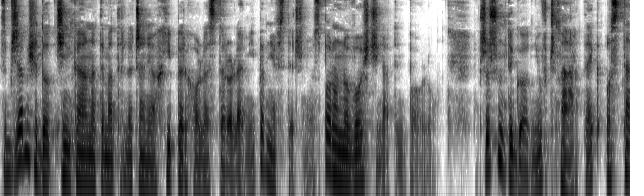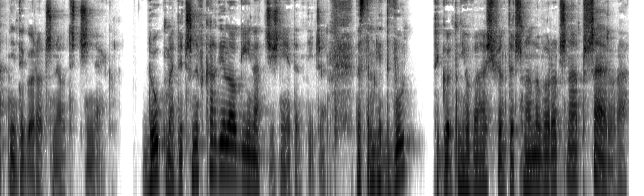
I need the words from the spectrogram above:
Zbliżamy się do odcinka na temat leczenia hipercholesterolemii, pewnie w styczniu. Sporo nowości na tym polu. W przyszłym tygodniu, w czwartek, ostatni tegoroczny odcinek. Dług medyczny w kardiologii i nadciśnienie tętnicze. Następnie dwutygodniowa świąteczno-noworoczna przerwa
